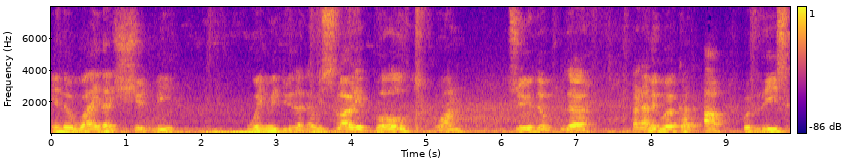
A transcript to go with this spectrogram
in the way they should be when we do that. And we slowly build one, two, the, the dynamic workout up with these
